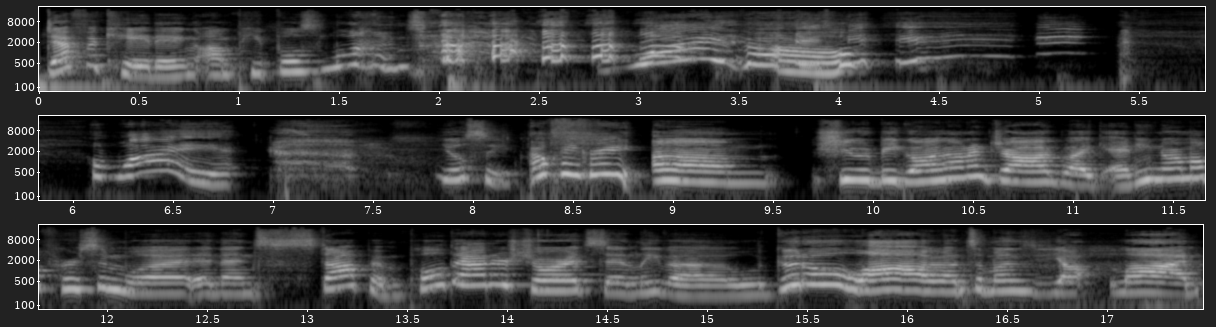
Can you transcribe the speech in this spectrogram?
defecating on people's lawns. Why though? Why? You'll see. Okay, great. Um, she would be going on a jog like any normal person would, and then stop and pull down her shorts and leave a good old log on someone's y- lawn,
